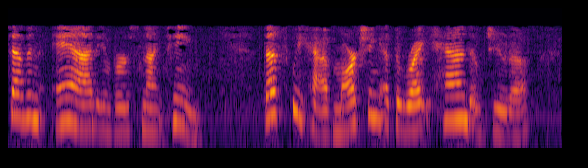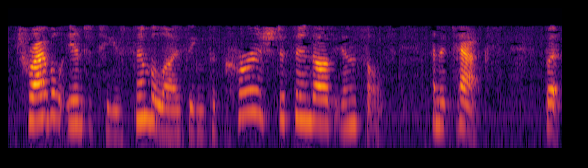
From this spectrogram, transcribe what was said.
7, and in verse 19. Thus we have marching at the right hand of Judah tribal entities symbolizing the courage to fend off insults and attacks, but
